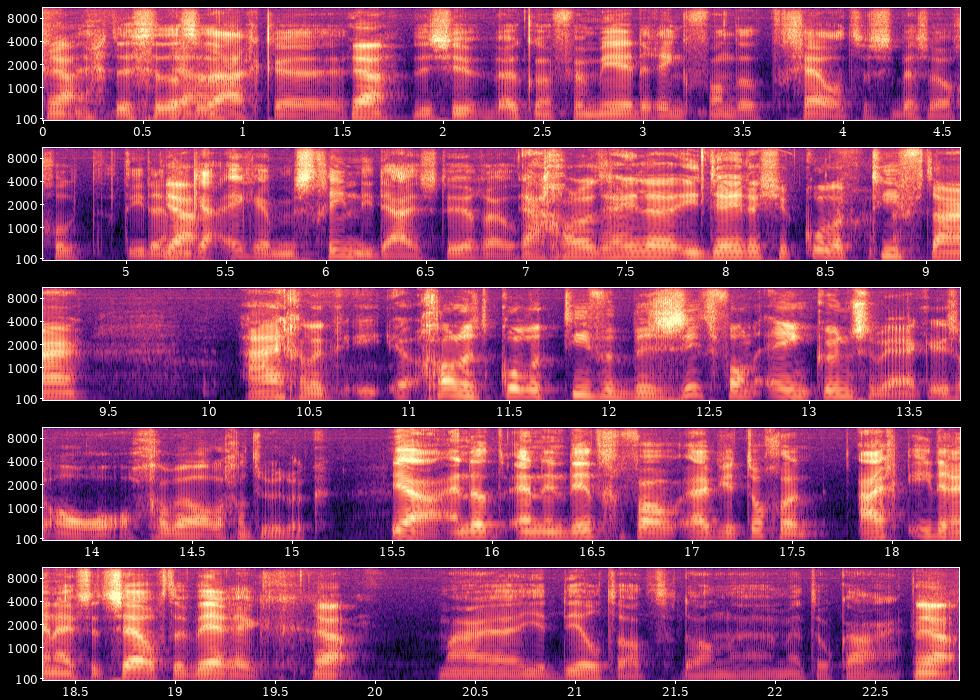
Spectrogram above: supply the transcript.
Ja. dus dat is eigenlijk. Uh, ja. Dus je hebt ook een vermeerdering van dat geld. Dus best wel goed. Dat iedereen ja. denkt, ja, ik heb misschien die 1000 euro. Ja, gewoon het hele idee dat je collectief daar eigenlijk gewoon het collectieve bezit van één kunstwerk is al geweldig natuurlijk. Ja, en, dat, en in dit geval heb je toch een. Eigenlijk iedereen heeft hetzelfde werk. Ja. Maar eh, je deelt dat dan uh, met elkaar. Ja.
